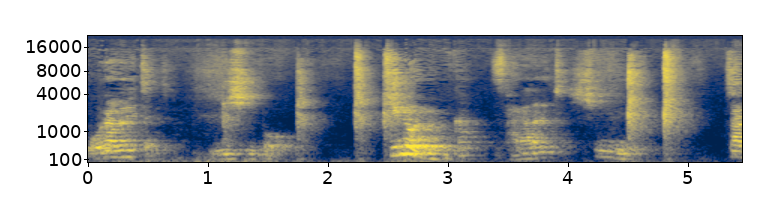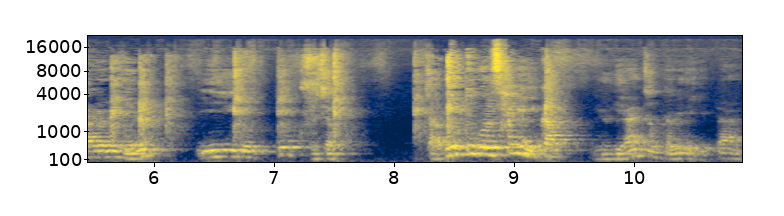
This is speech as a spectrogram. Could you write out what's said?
5라 그랬죠. 25. B는 얼마입니까? 4라 그랬죠. 16. 자, 그러면 얘는 2 루트 9죠. 자, 루트 9는 3이니까 6이란 정답이. 자,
